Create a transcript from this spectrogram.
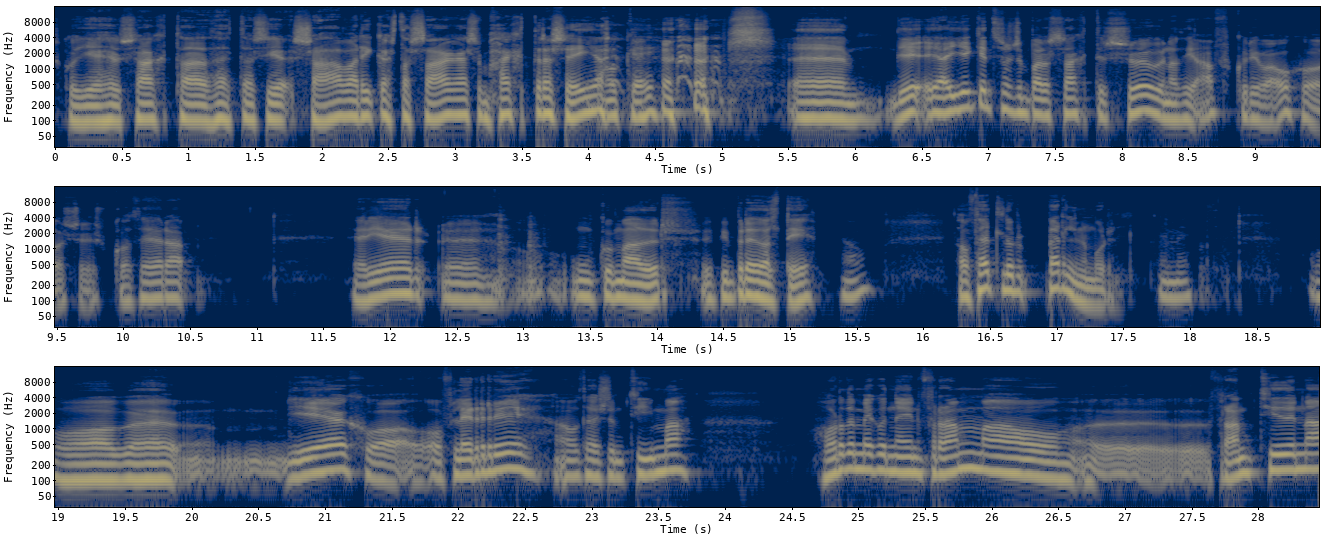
Sko ég hef sagt að þetta sé safaríkasta saga sem hægt er að segja okay. um, ég, já, ég get svo sem bara sagt til söguna því af hverju ég var áhuga á þessu sko þegar að þegar ég er uh, ungu maður upp í Breiðvaldi já. þá fellur Berlinamúrin og uh, ég og, og fleiri á þessum tíma horfðum einhvern veginn fram á uh, framtíðina,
